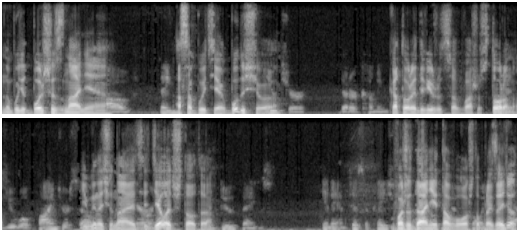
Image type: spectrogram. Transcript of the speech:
но будет больше знания о событиях будущего, которые движутся в вашу сторону, и вы начинаете делать что-то в ожидании того, что произойдет.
